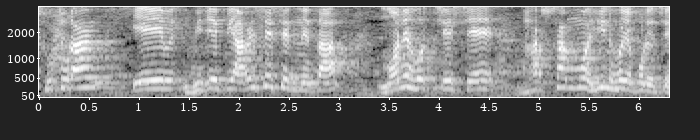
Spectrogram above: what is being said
সুতরাং এ বিজেপি, আরএসএসের নেতা মনে হচ্ছে সে ভারসাম্যহীন হয়ে পড়েছে।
